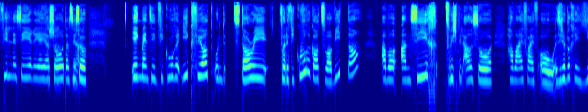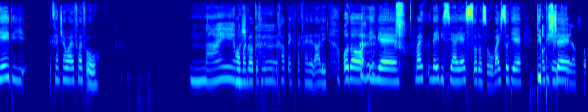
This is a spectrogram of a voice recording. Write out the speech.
vielen Serien ja so, dass sie ja. so, irgendwann sind Figuren eingeführt und die Story von den Figuren geht zwar weiter, aber an sich, zum Beispiel auch so Hawaii 5.0, es ist ja wirklich jede, kennst du Hawaii 5.0? Nein, aber Oh mein Gott, ich, gehört. ich denke, da kennen nicht alle. Oder irgendwie Navy CIS oder so, weißt du, so die typischen Okay, okay, ja, voll.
